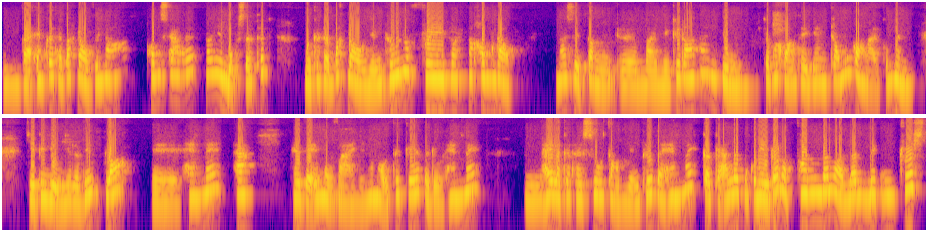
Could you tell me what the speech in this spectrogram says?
Ừ, và em có thể bắt đầu với nó. Không sao hết nó như một sở thích. Mình có thể bắt đầu những thứ nó free thôi nó không đọc nó sẽ tầm ờ, mà những cái đó nó dùng trong cái khoảng thời gian trống còn lại của mình. Chỉ ví dụ như là viết blog về handmade ha hay vẽ một vài những cái mẫu thiết kế về đồ handmade hay là có thể sưu tầm những thứ về handmade cả cả lên một cái điều rất là fun đó là lên Pinterest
